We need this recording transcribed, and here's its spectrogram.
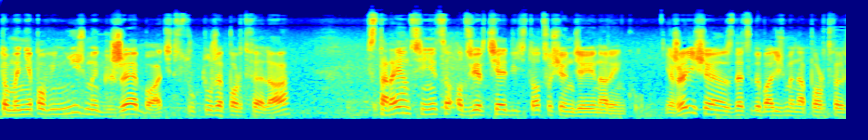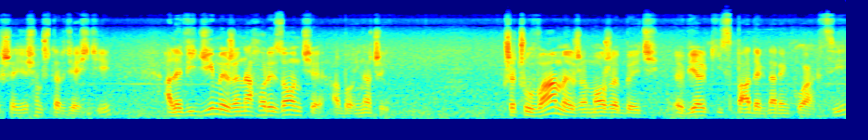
to my nie powinniśmy grzebać w strukturze portfela, starając się nieco odzwierciedlić to, co się dzieje na rynku. Jeżeli się zdecydowaliśmy na portfel 60-40, ale widzimy, że na horyzoncie, albo inaczej, przeczuwamy, że może być wielki spadek na rynku akcji,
